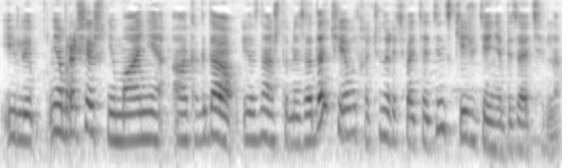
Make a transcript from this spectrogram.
или не обращаешь внимания. А когда я знаю, что у меня задача, я вот хочу нарисовать один скетч в день обязательно.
